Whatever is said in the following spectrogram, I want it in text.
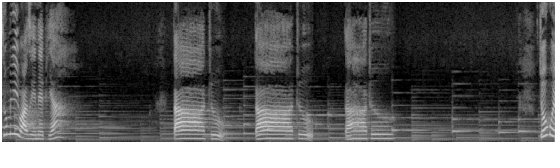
စုမနိပါစေနဲ့ဗျာ။တာတုတာတုတာတုကျိုးခွေ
